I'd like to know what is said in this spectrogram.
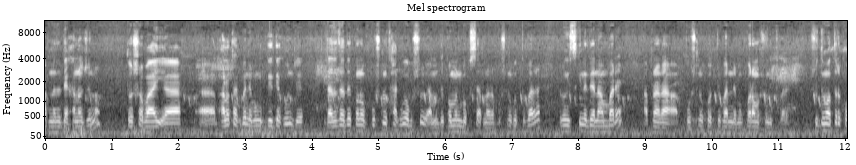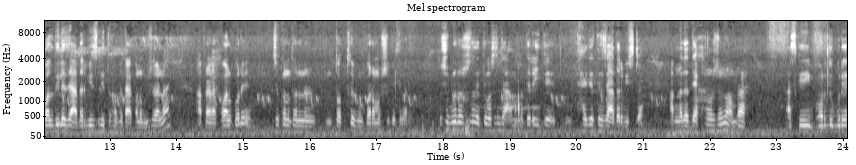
আপনাদের দেখানোর জন্য। তো সবাই ভালো থাকবেন এবং দেখুন যে যাদের যাদের কোনো প্রশ্ন থাকবে অবশ্যই আমাদের কমেন্ট বক্সে আপনারা প্রশ্ন করতে পারেন এবং স্ক্রিনে দেওয়া নাম্বারে আপনারা প্রশ্ন করতে পারেন এবং পরামর্শ নিতে পারেন। শুধুমাত্র কল দিলে যে আদার বীজ নিতে হবে তা কোনো বিষয় নয়, আপনারা কল করে যে কোনো ধরনের তথ্য এবং পরামর্শ পেতে পারেন। তো সুপ্রিয় দর্শক, দেখতে পাচ্ছেন যে আমাদের এই যে থাই জাতের যে আদার বীজটা আপনাদের দেখানোর জন্য আমরা আজকে এই ভর দুপুরে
